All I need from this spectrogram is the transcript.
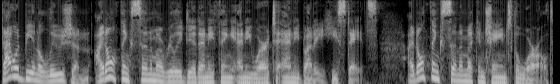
That would be an illusion. I don't think cinema really did anything anywhere to anybody, he states. I don't think cinema can change the world.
